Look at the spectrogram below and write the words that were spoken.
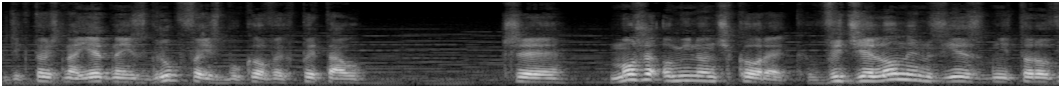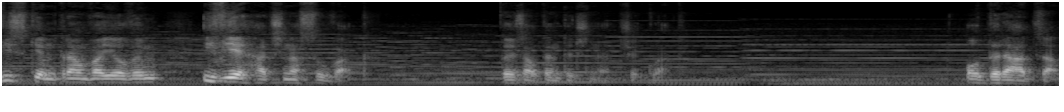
gdzie ktoś na jednej z grup facebookowych pytał, czy może ominąć korek wydzielonym z jezdni torowiskiem tramwajowym i wjechać na suwak. To jest autentyczny przykład. Odradzam.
